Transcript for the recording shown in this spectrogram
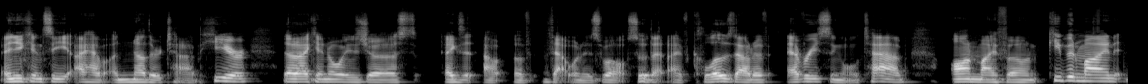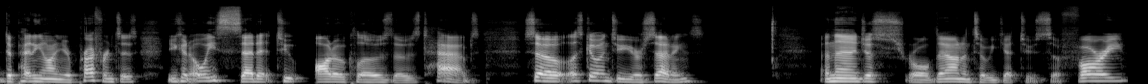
And you can see I have another tab here that I can always just exit out of that one as well so that I've closed out of every single tab on my phone. Keep in mind, depending on your preferences, you can always set it to auto close those tabs. So let's go into your settings and then just scroll down until we get to Safari.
